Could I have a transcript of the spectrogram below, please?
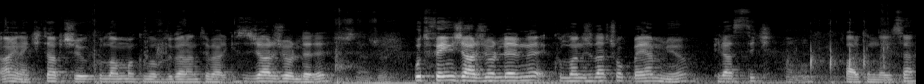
aynen kitapçığı, kullanma kılavuzu, garanti belgesi, şarjörleri. Şarjör. Bu tüfeğin şarjörlerini kullanıcılar çok beğenmiyor. Plastik Tamam. farkındaysan.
